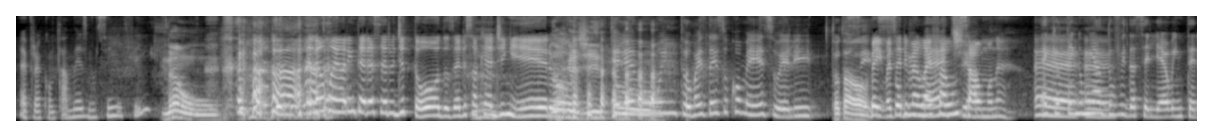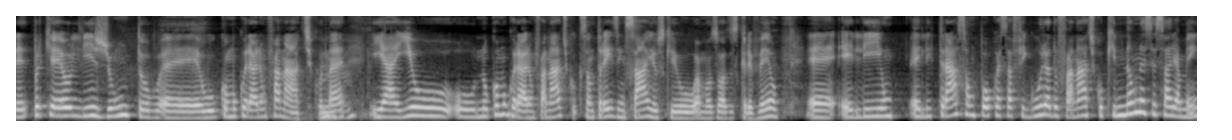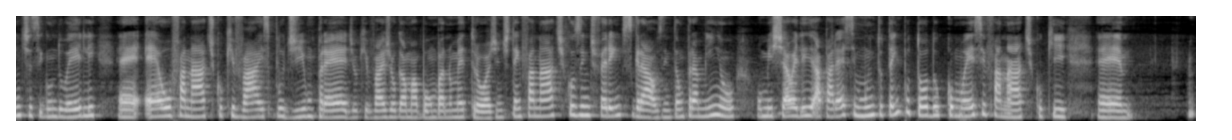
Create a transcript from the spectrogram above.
É pra contar mesmo, assim, o fim? Não, Ele é o maior interesseiro de todos, ele só quer dinheiro. não acredito. Ele é muito, mas desde o começo ele. Total. se Bem, mas ele vai lá e fala um submete salmo, né? É, que eu tenho minha é. dúvida se ele é o interesse. Porque eu li junto é, o Como Curar um Fanático, né? E aí, o, o, no Como Curar um Fanático, que são três ensaios que o Amos Oz escreveu, é, ele, um, ele traça um pouco essa figura do fanático que não necessariamente, segundo ele, é, é o fanático que vai explodir um prédio, que vai jogar uma bomba no metrô. A gente tem fanáticos em diferentes graus. Então, para mim, o, o Michel ele aparece muito o tempo todo como esse fanático que é,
